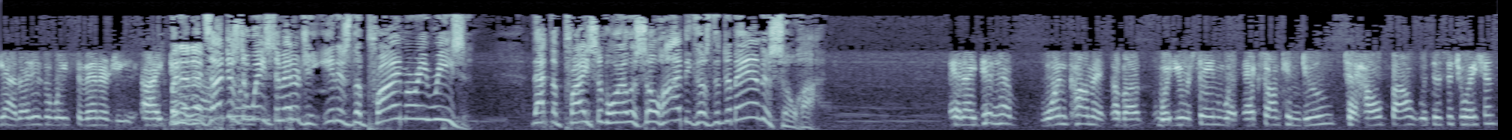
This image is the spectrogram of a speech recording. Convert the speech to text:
yeah, that is a waste of energy. I But it- it's not just a waste of energy. It is the primary reason that the price of oil is so high because the demand is so high. And I did have one comment about what you were saying, what Exxon can do to help out with this situation.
